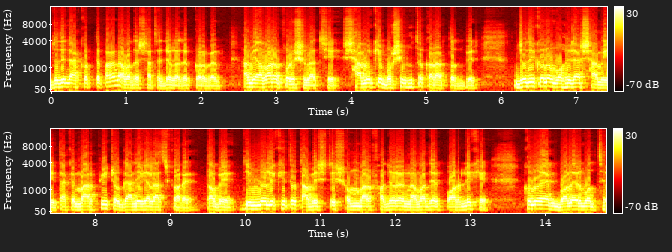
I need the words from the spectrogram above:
যদি না করতে পারেন, আমাদের সাথে যোগাযোগ করবেন। আমি আবারও পড়ে শোনাচ্ছি, স্বামীকে বশীভূত করার তদবির। যদি কোনো মহিলার স্বামী তাকে মারপিট ও গালিগালাজ করে, তবে নিম্নলিখিত তাবিজটি সোমবার ফজরের নামাজের পর লিখে কোনো এক বলের মধ্যে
